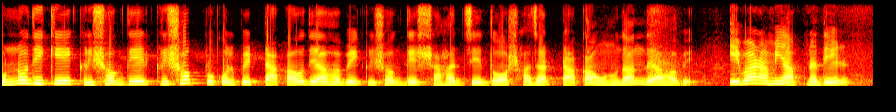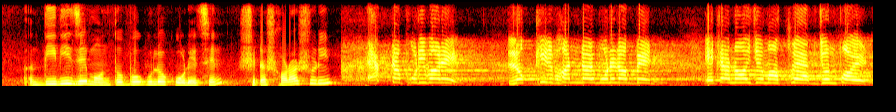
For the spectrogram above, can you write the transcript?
অন্যদিকে কৃষকদের, কৃষক প্রকল্পের টাকাও দেওয়া হবে, কৃষকদের সাহায্যে দশ হাজার টাকা অনুদান দেওয়া হবে। এবার আমি আপনাদের দিদি যে মন্তব্যগুলো করেছেন, সেটা সরাসরি একটা পরিবারে লক্ষ্মীর ভাণ্ডার মনে রাখবেন, এটা নয় যে মাত্র একজন পয়েন্ট।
